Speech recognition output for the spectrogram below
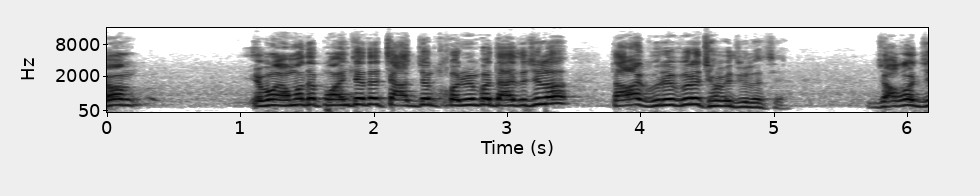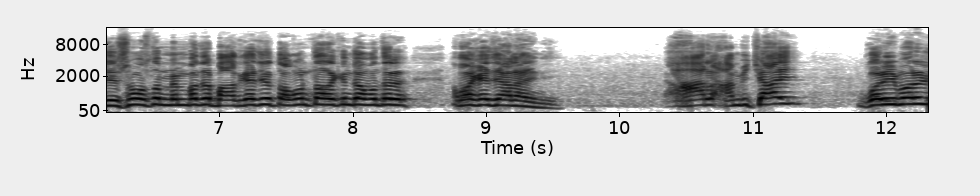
এবং এবং আমাদের পঞ্চায়েতের চারজন কর্মীর উপর দায়িত্ব ছিল, তারা ঘুরে ঘুরে ছবি তুলেছে। যখন যে সমস্ত মেম্বারদের বাদ গেছে, তখন তারা কিন্তু আমাদের, আমাকে জানায়নি। আর আমি চাই গরিব মানুষ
